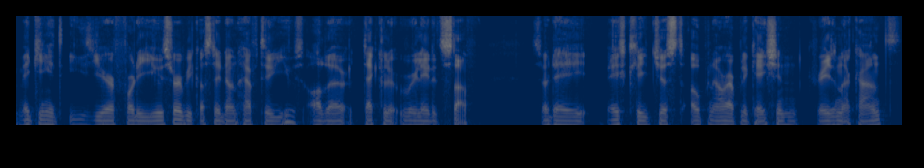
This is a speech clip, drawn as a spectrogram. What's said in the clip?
making it easier for the user because they don't have to use other tech related stuff. So they basically just open our application, create an account,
